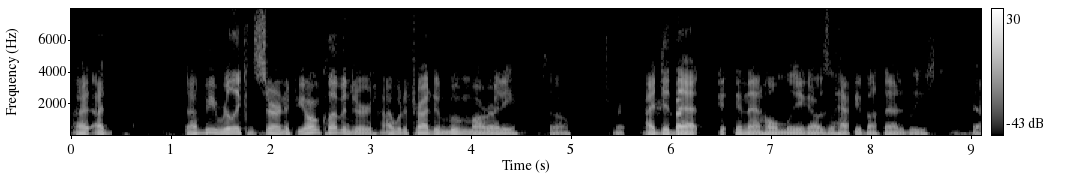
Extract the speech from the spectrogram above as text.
I, I'd I'd be really concerned if you own Clevinger. I would have tried to move him already. So I did that i- in that home league. I was happy about that at least. Yeah.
